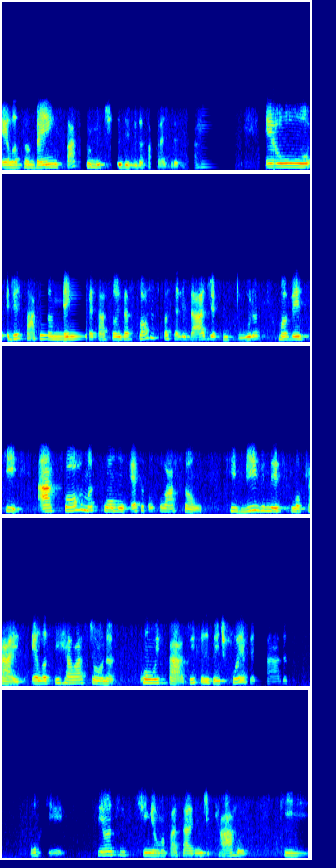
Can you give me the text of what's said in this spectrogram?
ela também está comprometida devido à passagem dessa carreira. Eu destaco também afetações da socioespacialidade e à cultura, uma vez que a forma como essa população que vive nesses locais, ela se relaciona com o espaço, infelizmente foi afetada, porque se antes tinha uma passagem de carros que,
